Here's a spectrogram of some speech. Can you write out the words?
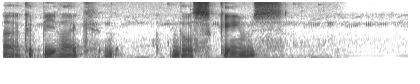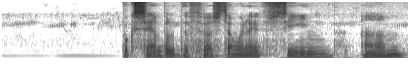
Uh, could be like those games. For example, the first time when I've seen, um,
